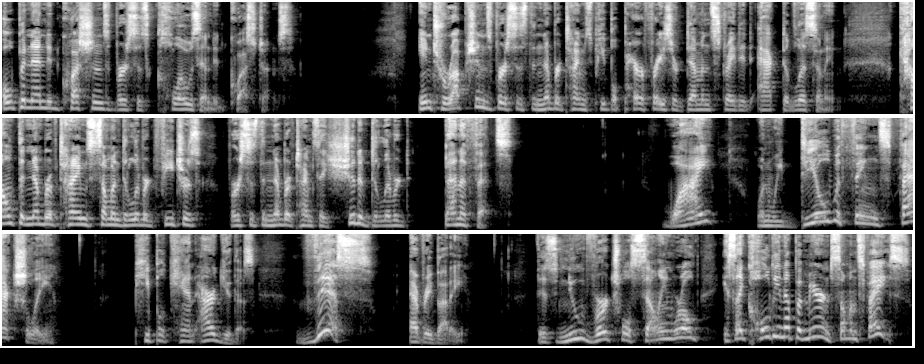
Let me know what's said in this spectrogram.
open ended questions versus close ended questions, interruptions versus the number of times people paraphrase or demonstrated active listening. Count the number of times someone delivered features versus the number of times they should have delivered benefits. Why? When we deal with things factually, People can't argue this. This, everybody, this new virtual selling world is like holding up a mirror in someone's face.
